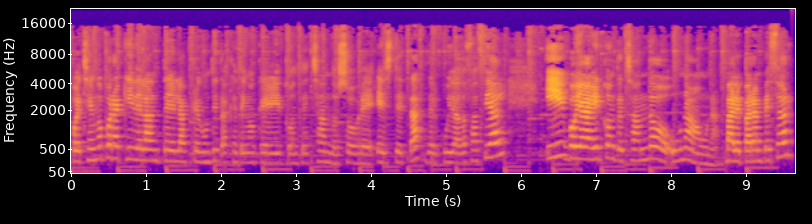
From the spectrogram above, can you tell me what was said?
Pues tengo por aquí delante las preguntitas que tengo que ir contestando sobre este tag del cuidado facial y voy a ir contestando una a una. Vale, para empezar,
